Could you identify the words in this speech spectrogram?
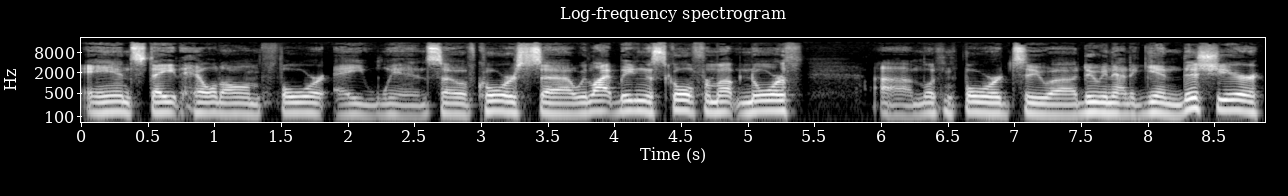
and State held on for a win. So, of course, uh, we like beating the school from up north. I'm looking forward to uh, doing that again this year.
